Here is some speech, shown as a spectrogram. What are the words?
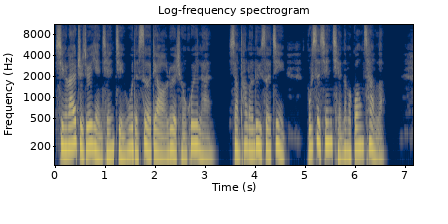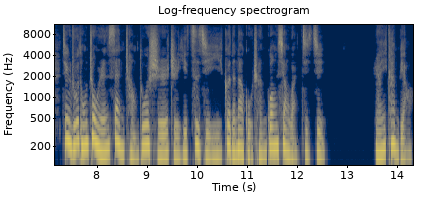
醒来只觉眼前景物的色调略成灰蓝。像套了绿色镜，不似先前那么光灿了，竟如同众人散场多时，只遗自己一个的那股晨光，向晚寂寂。然一看表，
